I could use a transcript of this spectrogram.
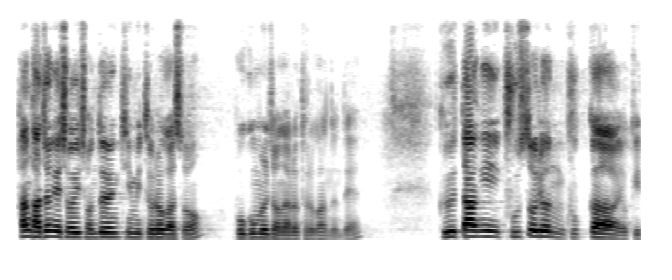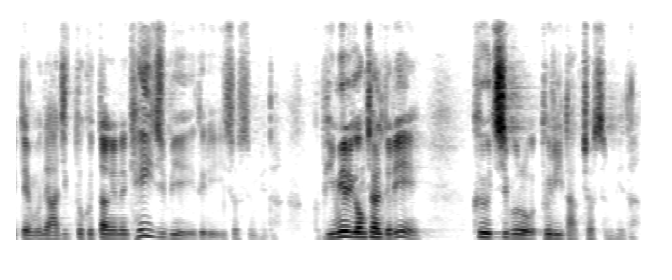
한 가정에 저희 전도형 팀이 들어가서 복음을 전하러 들어갔는데 그 땅이 구소련 국가였기 때문에 아직도 그 땅에는 KGB들이 있었습니다. 그 비밀 경찰들이 그 집으로 들이닥쳤습니다.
